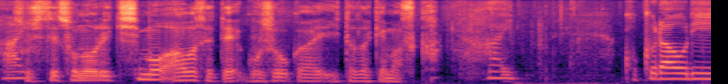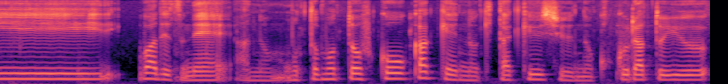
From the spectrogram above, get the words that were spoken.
はいそしてその歴史も合わせてご紹介いただけますか。はい。小倉織はですね、あのもともと福岡県の北九州の小倉という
